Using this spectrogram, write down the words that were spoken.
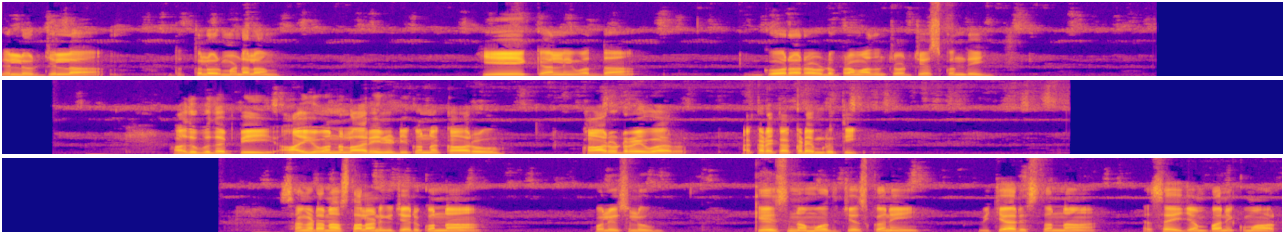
నెల్లూరు జిల్లా దుత్తలూరు మండలం ఏఏ కాలనీ వద్ద ఘోర రోడ్డు ప్రమాదం చోటు చేసుకుంది. అదుపు తప్పి ఆగి ఉన్న లారీని ఢీకొన్న కారు కారు డ్రైవర్ అక్కడికక్కడే మృతి. సంఘటనా స్థలానికి చేరుకున్న పోలీసులు కేసు నమోదు చేసుకొని విచారిస్తున్న ఎస్ఐ జంపాని కుమార్.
